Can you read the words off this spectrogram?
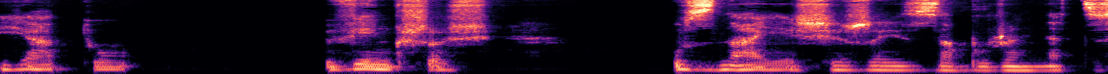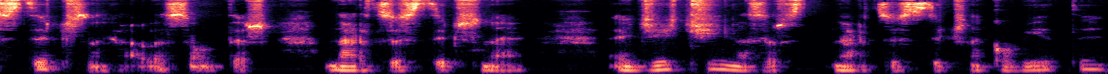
Ja tu większość uznaje się, że jest zaburzeń narcystycznych, ale są też narcystyczne dzieci, narcystyczne kobiety,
